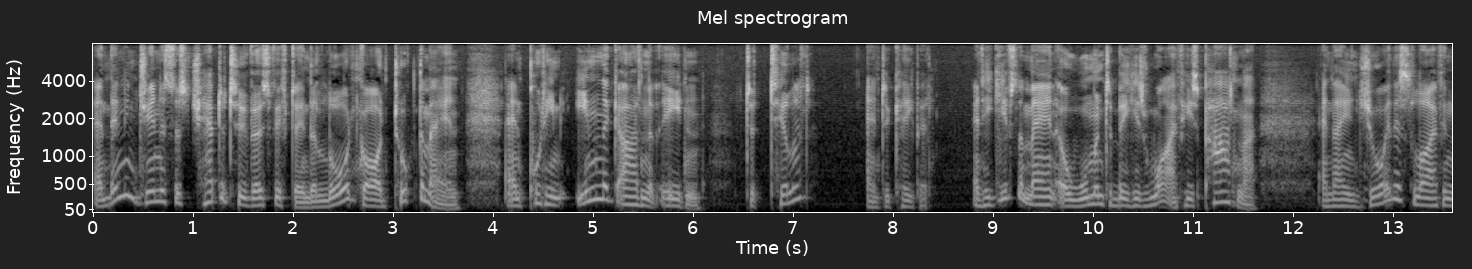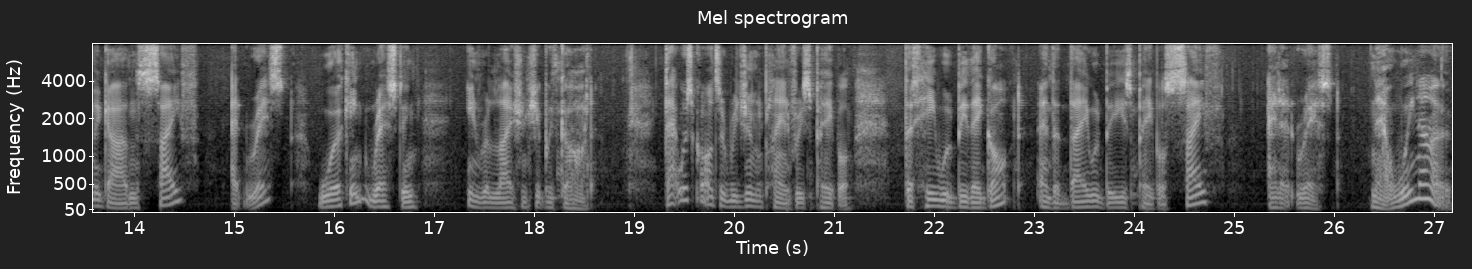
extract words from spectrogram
And then in Genesis chapter 2, verse 15, the Lord God took the man and put him in the Garden of Eden to till it and to keep it. And He gives the man a woman to be his wife, his partner and they enjoy this life in the garden safe, at rest, working, resting in relationship with God. That was God's original plan for his people that he would be their God and that they would be his people, safe and at rest. Now, we know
